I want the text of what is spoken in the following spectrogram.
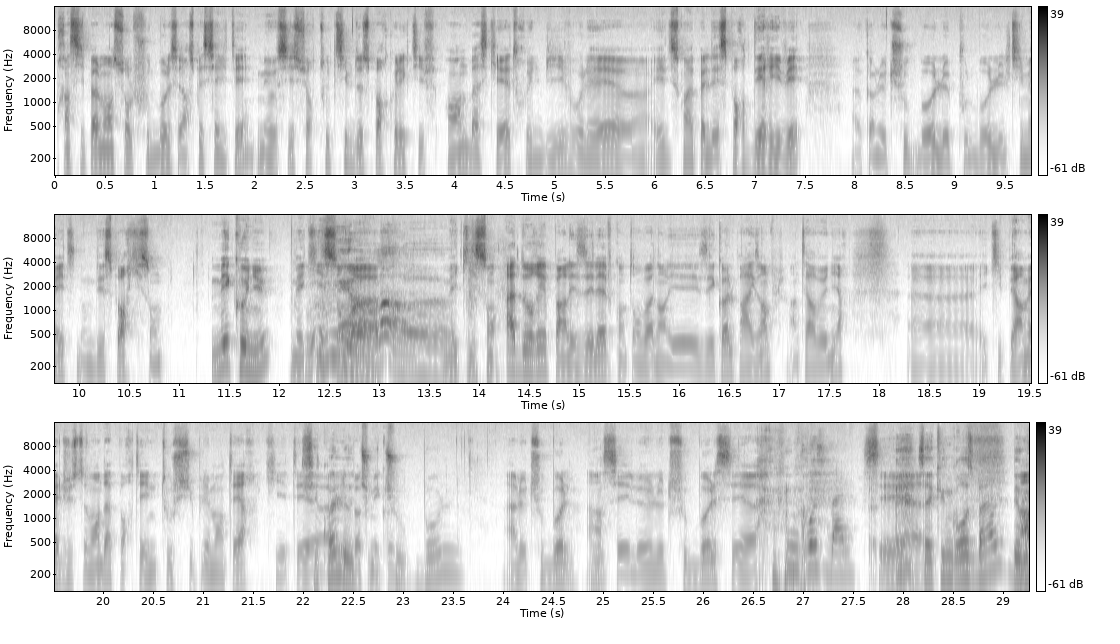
principalement sur le football, c'est leur spécialité, mais aussi sur tout type de sport collectif, hand, basket, rugby, volley, euh, et ce qu'on appelle des sports dérivés, euh, comme le chukball, le poolball, l'ultimate, donc des sports qui sont méconnus, mais qui Oui, sont... oui, euh, là, euh, mais qui sont adorés par les élèves quand on va dans les écoles, par exemple, intervenir, euh, et qui permettent justement d'apporter une touche supplémentaire qui était c'est euh, quoi à le l'époque méconnue. ball Ah, le chukball. Alors, Oui. c'est le, le chukball, c'est euh, Une grosse balle. c'est euh, C'est avec une grosse balle non,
